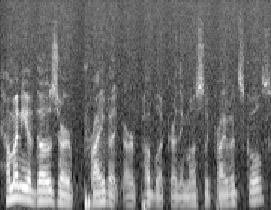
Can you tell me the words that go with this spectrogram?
how many of those are private or public? Are they mostly private schools?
